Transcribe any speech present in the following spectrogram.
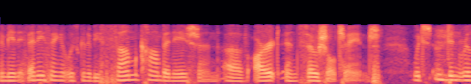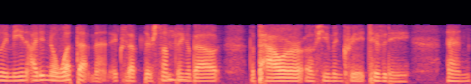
I mean, if anything, it was going to be some combination of art and social change, which Mhm. didn't really mean, I didn't know what that meant, except there's something Mhm. about the power of human creativity. And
